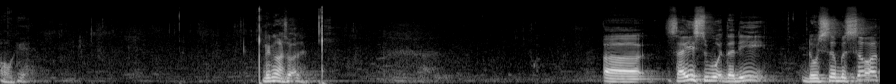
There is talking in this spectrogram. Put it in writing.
Okey. Dengar soalan. Uh, saya sebut tadi dosa besar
